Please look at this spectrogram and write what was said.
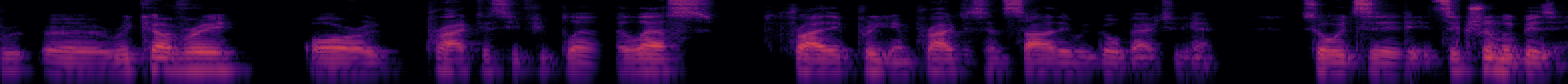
uh, recovery or practice if you play less. Friday pregame practice, and Saturday we go back to game. So it's it's extremely busy.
